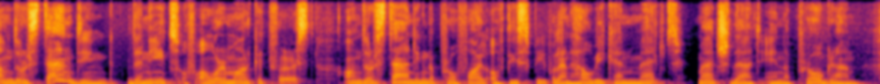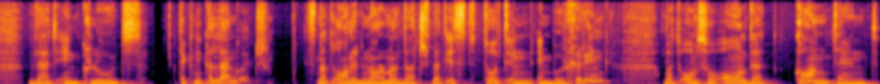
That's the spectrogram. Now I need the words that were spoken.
understanding the needs of our market first, understanding the profile of these people and how we can match, match that in a program that includes technical language. It's not only the normal Dutch that is taught in, inburgering, but also all that content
